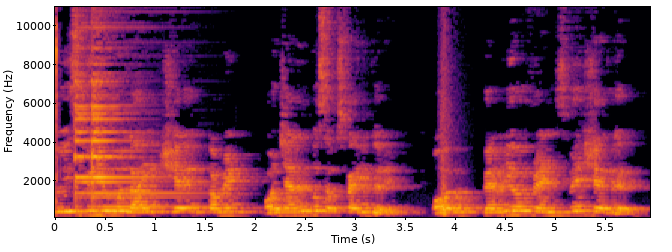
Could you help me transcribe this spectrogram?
तो इस वीडियो को लाइक शेयर कमेंट और चैनल को सब्सक्राइब करें और फैमिली और फ्रेंड्स में शेयर करें।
